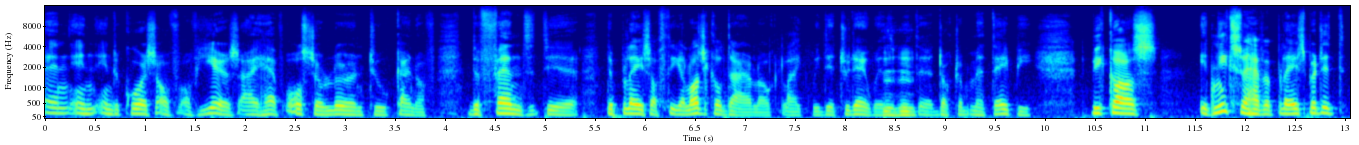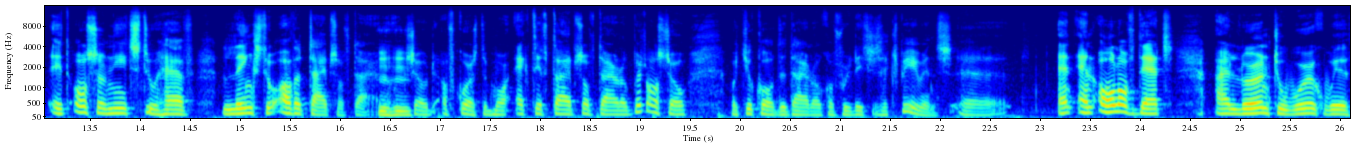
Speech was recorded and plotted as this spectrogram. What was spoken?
in, in, in the course of, of years I have also learned to kind of defend the the place of theological dialogue, like we did today with, Mhm. with uh, Dr. Matt because it needs to have a place, but it, it also needs to have links to other types of dialogue. Mhm. So, th- of course, the more active types of dialogue, but also what you call the dialogue of religious experience. Uh, and, and all of that I learned to work with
